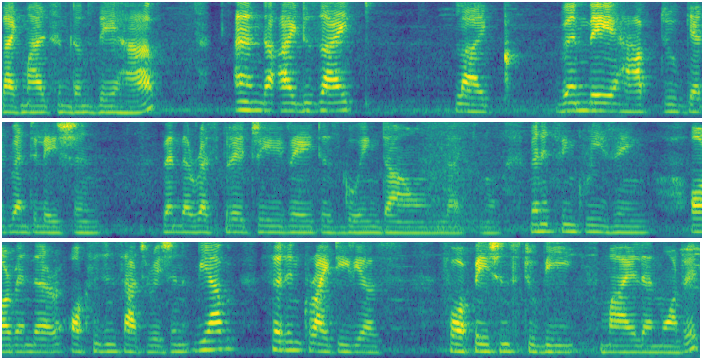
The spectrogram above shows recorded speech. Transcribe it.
like mild symptoms they have. And i decide like when they have to get ventilation when the respiratory rate is going down like you know when it's increasing or when their oxygen saturation we have certain criterias for patients to be mild and moderate.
